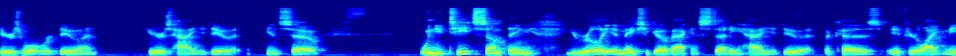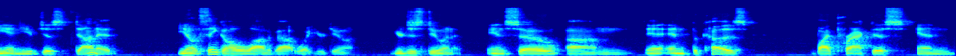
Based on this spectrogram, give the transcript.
Here's what we're doing. Here's how you do it. And so when you teach something, you really, it makes you go back and study how you do it. Because if you're like me and you've just done it, you don't think a whole lot about what you're doing. You're just doing it. And so, um, and, and because by practice and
